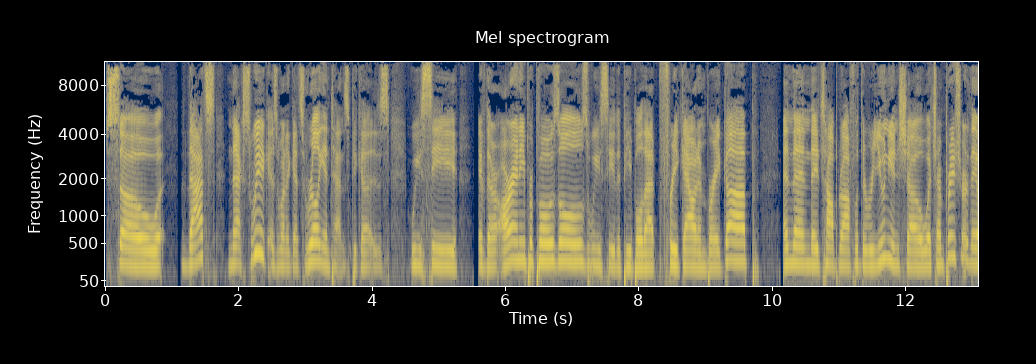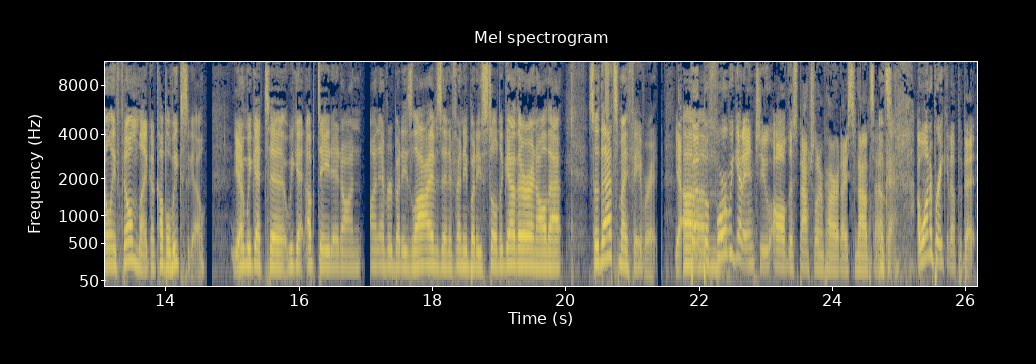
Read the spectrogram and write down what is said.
So that's next week is when it gets really intense because we see if there are any proposals, we see the people that freak out and break up, and then they top it off with the reunion show, which I'm pretty sure they only filmed like a couple weeks ago. Yeah. And we get to we get updated on on everybody's lives and if anybody's still together and all that. So that's my favorite. Yeah, but Um, before we get into all this Bachelor in Paradise nonsense, Okay. I want to break it up a bit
